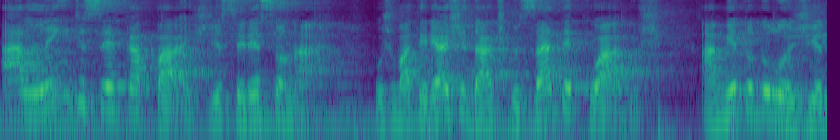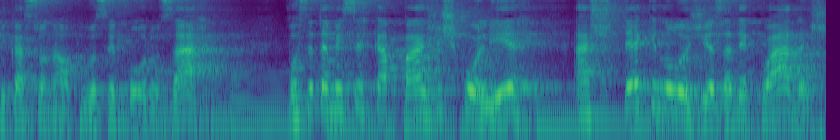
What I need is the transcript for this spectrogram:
além de ser capaz de selecionar os materiais didáticos adequados à metodologia educacional que você for usar, você também ser capaz de escolher as tecnologias adequadas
